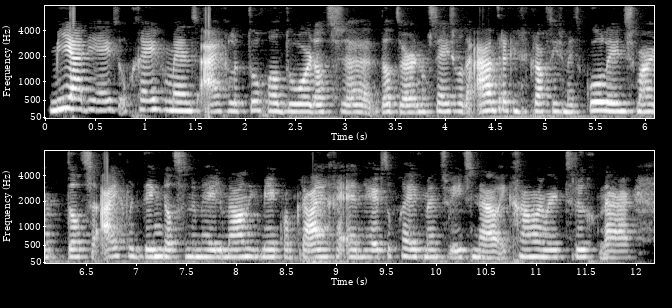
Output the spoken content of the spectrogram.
Mia die heeft op een gegeven moment eigenlijk toch wel door dat, ze, dat er nog steeds wel de aantrekkingskracht is met Collins. Maar dat ze eigenlijk denkt dat ze hem helemaal niet meer kan krijgen. En heeft op een gegeven moment zoiets, nou ik ga maar weer terug naar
